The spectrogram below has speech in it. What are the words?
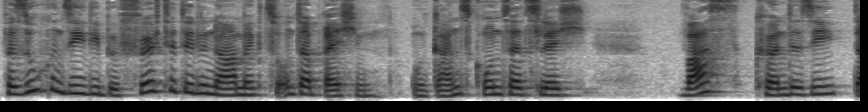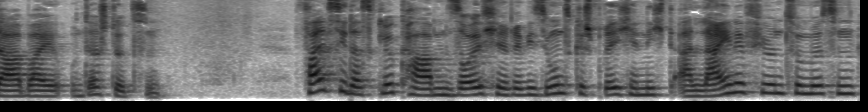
Versuchen Sie, die befürchtete Dynamik zu unterbrechen und ganz grundsätzlich, was könnte Sie dabei unterstützen? Falls Sie das Glück haben, solche Revisionsgespräche nicht alleine führen zu müssen,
